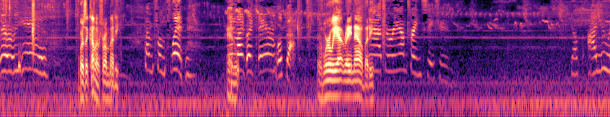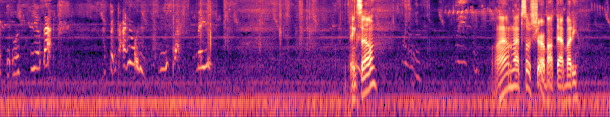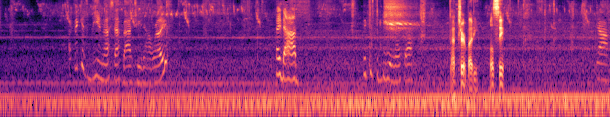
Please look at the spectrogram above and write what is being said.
There he is. Where's it coming from, buddy? Coming from Flint. And- right there. Look back. And where are we at right now, buddy? At Durand train station. Yep, I knew it. It was CSX. I think I knew it was CSX. Maybe. Think so? Well, I'm not so sure about that, buddy. I think it's BNSF actually now, right? Hey, Dad. I think it's a BNSF. Not sure, buddy. We'll see. Yeah,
